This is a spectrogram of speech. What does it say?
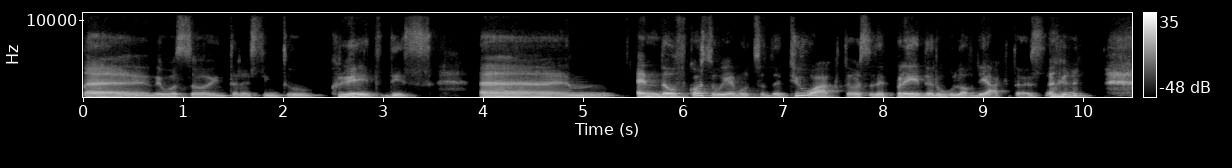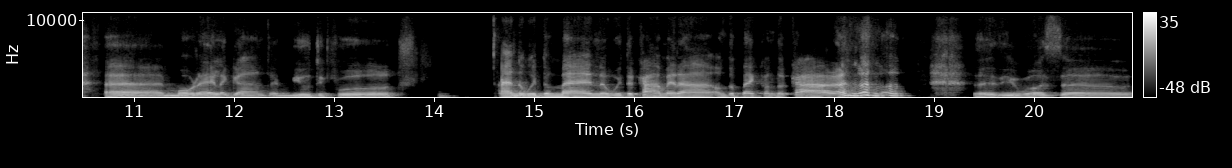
and it was so interesting to create this. Um, and of course, we have also the two actors that play the role of the actors, uh, more elegant and beautiful. And with the man with the camera on the back of the car, he was uh,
